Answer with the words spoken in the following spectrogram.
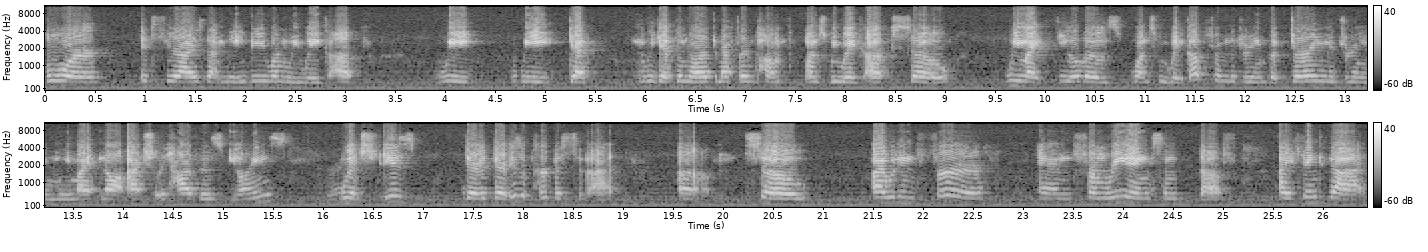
or it's theorized that maybe when we wake up, we we get we get the norepinephrine pump once we wake up. So we might feel those once we wake up from the dream, but during the dream we might not actually have those feelings, right. which is there there is a purpose to that. Um, so I would infer, and from reading some stuff, I think that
